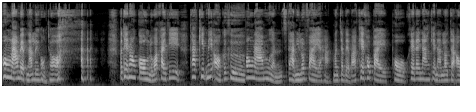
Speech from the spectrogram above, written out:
ห้องน้ำแบบนั้นเลยของชอบ ประเทศฮ่องกงหรือว่าใครที่ถ้าคิดไม่ออกก็คือห้องน้ำเหมือนสถานีรถไฟอะค่ะ มันจะแบบว่าแค่เข้าไปโผล่แค่ได้นั่งแค่นั้น เราจะเอา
